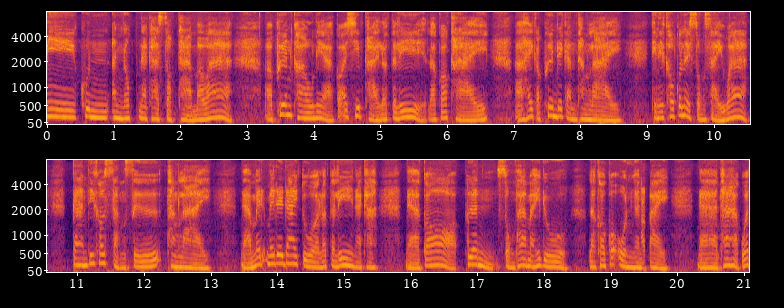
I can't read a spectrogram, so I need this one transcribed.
มีคุณอนนบนะคะ สอบถามมาว่า เพื่อนเขาเนี่ยก็อาชีพขายลอตเตอรี่ แล้วก็ขายให้กับเพื่อนด้วยกันทางไลน์ทีนี้เขาก็เลยสงสัยว่า การที่เขาสั่งซื้อทางไลน์นะไม่ไม่ได้ได้ตัวลอตเตอรี่นะคะนะก็เพื่อนส่งภาพมาให้ดู แล้วเขาก็โอนเงินไปนะถ้าหากว่า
